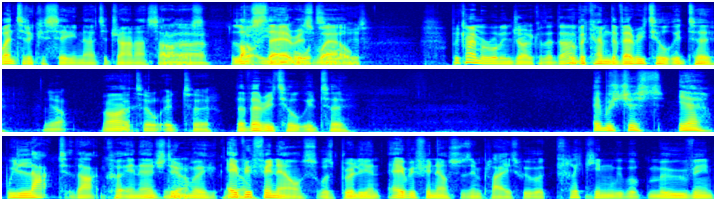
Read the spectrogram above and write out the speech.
Went to the casino to drown our sorrows. know. Lost there as well. tilted. Became a running joke of the day. We became the very tilted two. yeah. Right. The tilted too. The very tilted two. It was just yeah, we lacked that cutting edge, didn't Yeah, we? yeah. Everything else was brilliant. Everything else was in place. We were clicking, we were moving,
